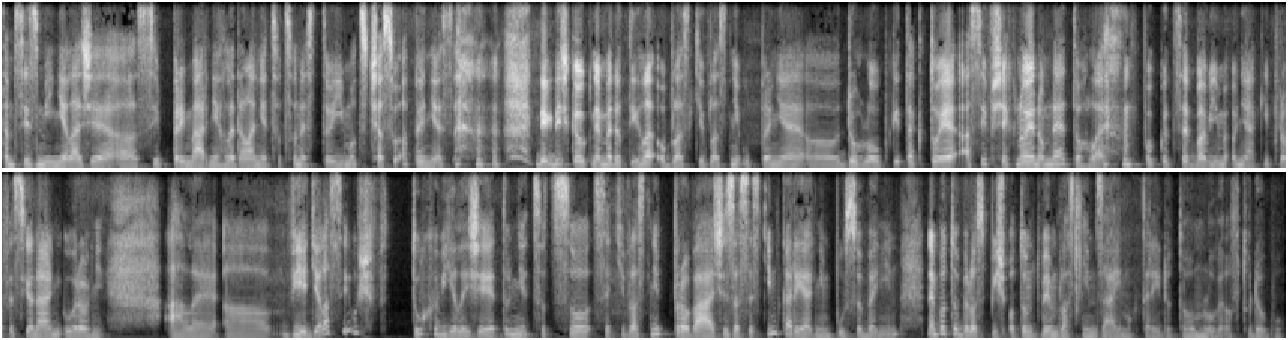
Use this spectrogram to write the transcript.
Tam si zmínila, že uh, si primárně hledala něco, co nestojí moc času a peněz. Kde když koukneme do téhle oblasti vlastně úplně uh, do hloubky, tak to je asi všechno, jenom ne tohle, pokud se bavíme o nějaký profesionální úrovni. Ale uh, věděla si už v tu chvíli, že je to něco, co se ti vlastně prováže zase s tím kariérním působením, nebo to bylo spíš o tom tvým vlastním zájmu, který do toho mluvil v tu dobu?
